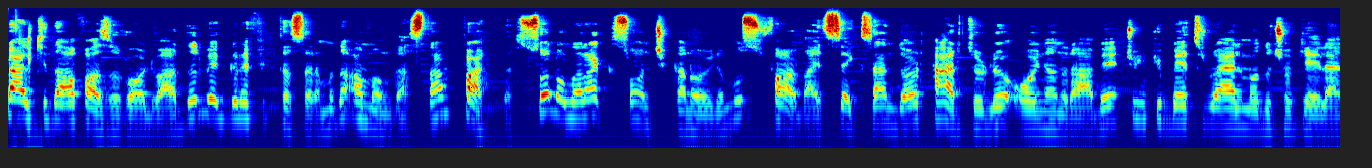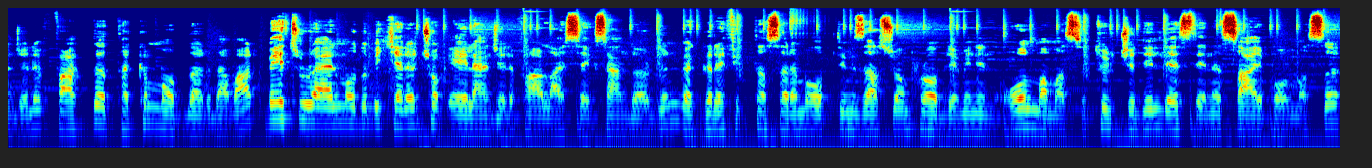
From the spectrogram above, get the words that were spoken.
Belki daha fazla rol vardır ve grafik tasarımı da Among Us'tan farklı. Son olarak son çıkan oyunumuz Far Cry 84. Her türlü oynanır abi. Çünkü Battle Royale modu çok eğlenceli. Farklı takım modları da var. Battle Royale modu bir kere çok eğlenceli Far Cry 84'ün ve grafik tasarımı optimizasyon probleminin olmaması, Türkçe dil desteğine sahip olması,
